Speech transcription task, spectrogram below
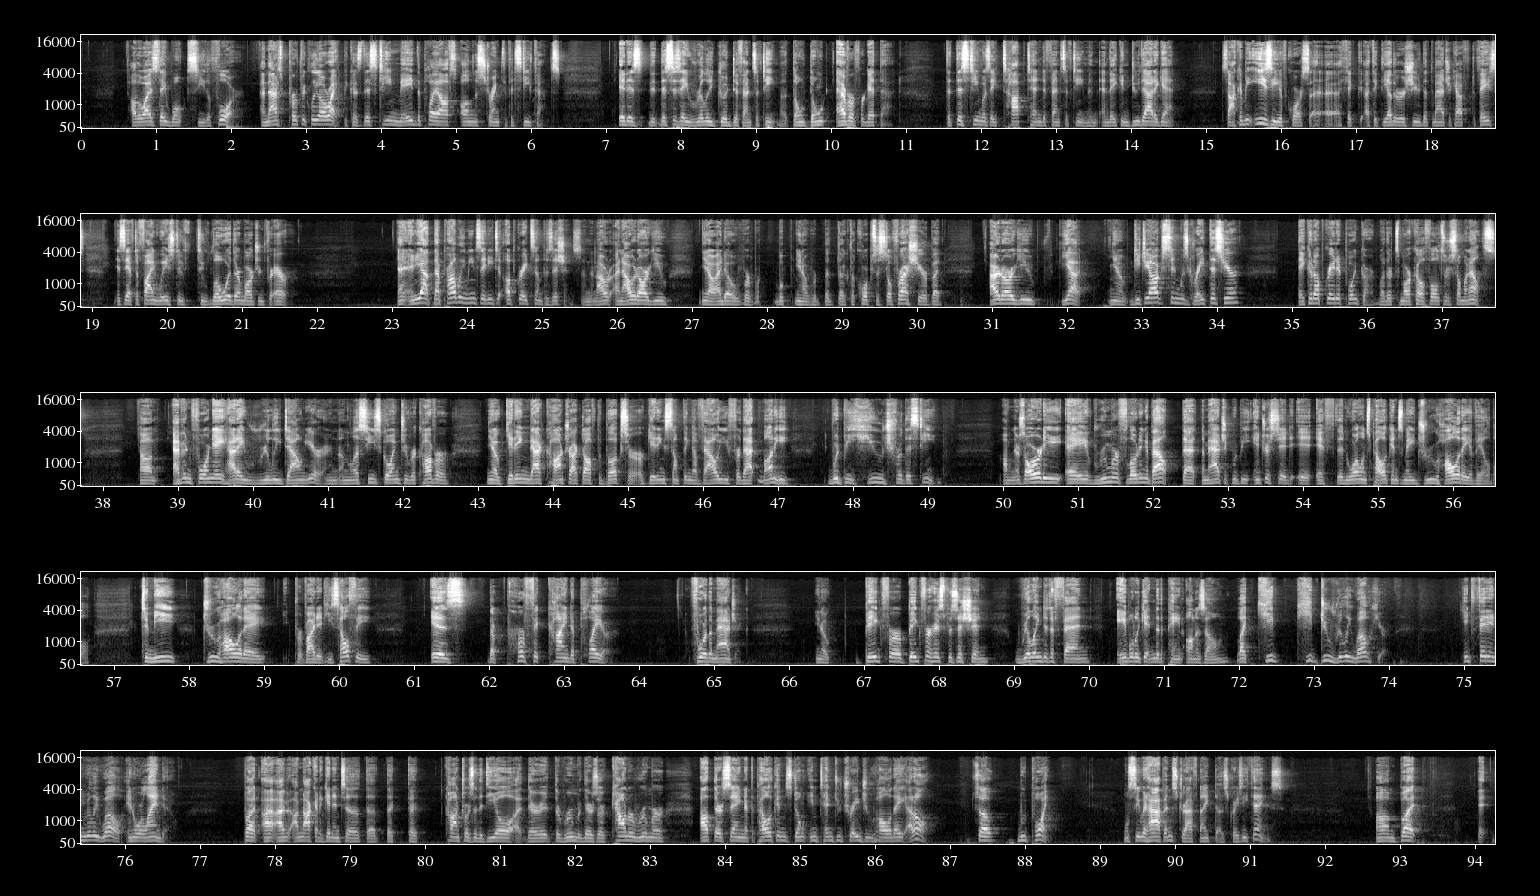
Otherwise, they won't see the floor. And that's perfectly all right because this team made the playoffs on the strength of its defense. It is this is a really good defensive team. Uh, don't don't ever forget that. That this team was a top 10 defensive team and, and they can do that again. It's not going to be easy, of course. I, I, think I think the other issue that the Magic have to face is they have to find ways to to lower their margin for error. And, and, yeah, that probably means they need to upgrade some positions. And, and I would, and I would argue, you know, I know we're, we're you know we're, the, the the corpse is still fresh here, but I would argue, yeah, you know, DJ Augustin was great this year. They could upgrade at point guard, whether it's Markelle Fultz or someone else. Um, Evan Fournier had a really down year, and unless he's going to recover, you know, getting that contract off the books or, or getting something of value for that money would be huge for this team. Um, there's already a rumor floating about that the Magic would be interested if the New Orleans Pelicans made Jrue Holiday available. To me, Jrue Holiday, provided he's healthy, is the perfect kind of player for the Magic. You know, big for big for his position, willing to defend, able to get into the paint on his own. Like he he'd do really well here. He'd fit in really well in Orlando. But I, am not going to get into the, the, the contours of the deal. There the rumor there's a counter rumor out there saying that the Pelicans don't intend to trade Jrue Holiday at all. So moot point. We'll see what happens. Draft night does crazy things. Um, but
